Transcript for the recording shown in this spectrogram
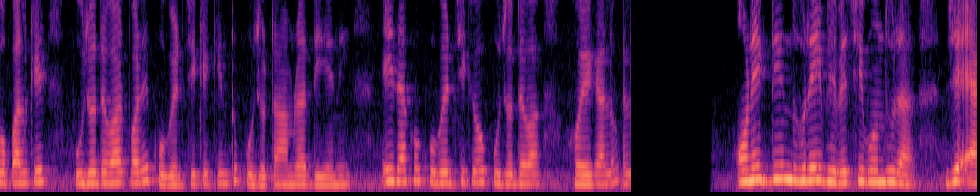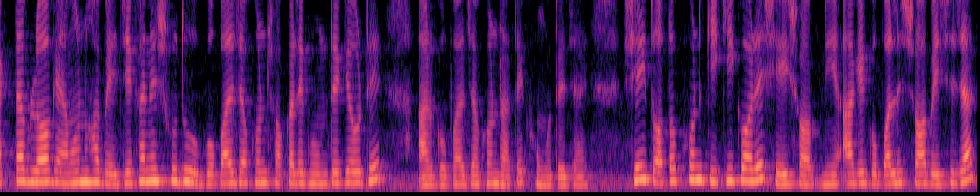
গোপালকে পুজো দেওয়ার পরে কুবেরজিকে কিন্তু পুজোটা আমরা দিয়ে নিই। এই দেখো কুবেরজিকেও পুজো দেওয়া হয়ে গেল। অনেক দিন ধরেই ভেবেছি বন্ধুরা যে একটা ব্লগ এমন হবে যেখানে শুধু গোপাল যখন সকালে ঘুম থেকে ওঠে আর গোপাল যখন রাতে ঘুমোতে যায়। সেই ততক্ষণ কি কি করে সেই সব নিয়ে। আগে গোপালের সব এসে যাক,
